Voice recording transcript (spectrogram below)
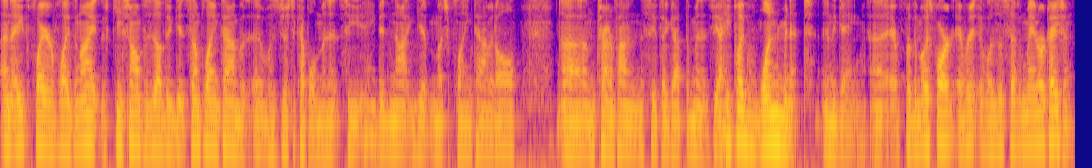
an eighth player play tonight. Keyshawn Feazell did get some playing time, but it was just a couple of minutes. He, he did not get much playing time at all. Uh, I'm trying to find and see if they got the minutes. Yeah, he played one minute in the game. Uh, for the most part, every it was a seven man rotation.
